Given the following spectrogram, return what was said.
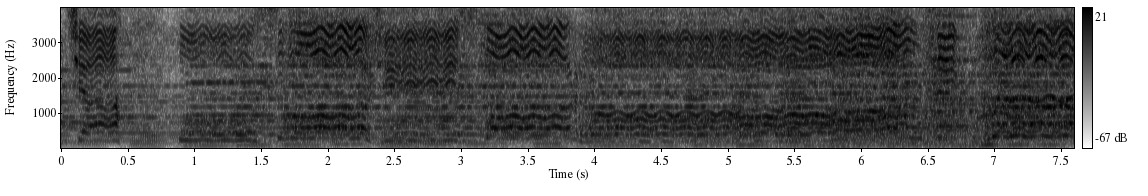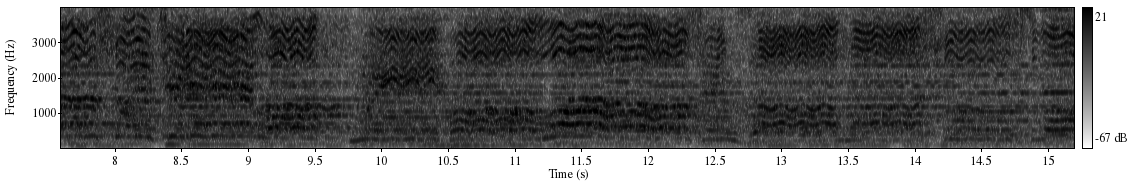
браття, у своїй сторонці, душу тіло ми положим за нашу свободу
